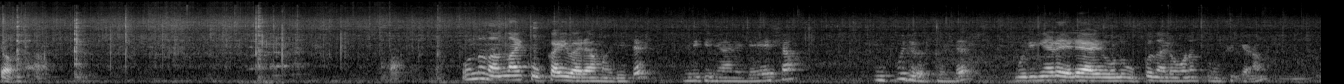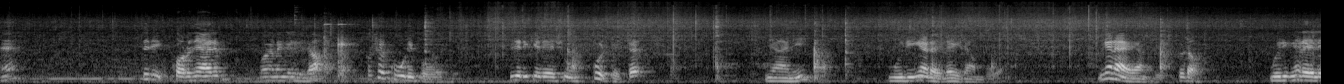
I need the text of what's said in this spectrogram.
കേട്ടോ. ഒന്ന് നന്നായി കുക്കായി വരാൻ വേണ്ടിയിട്ട് ഇതിലേക്ക് ഞാൻ ലേശം ഉപ്പ് ചേർക്കുന്നുണ്ട്. മുരിങ്ങയുടെ ഇല ആയതുകൊണ്ട് ഉപ്പ് നല്ലോണം സൂക്ഷിക്കണം. ഏ? ഇത്തിരി കുറഞ്ഞാലും വേണമെങ്കിൽ ഇടാം. പക്ഷെ കൂടിപ്പോകരുത് ഇതിലേക്ക് ലേശം ഉപ്പ് ഇട്ടിട്ട് ഞാൻ ഈ മുരിങ്ങയുടെ ഇല ഇടാൻ പോകണം ഇങ്ങനെ ആയാൽ മതി കേട്ടോ. മുരിങ്ങയുടെ ഇല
